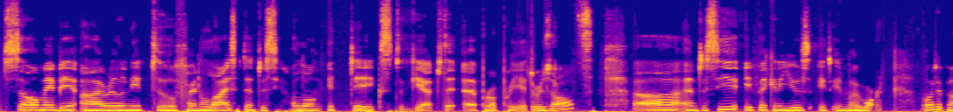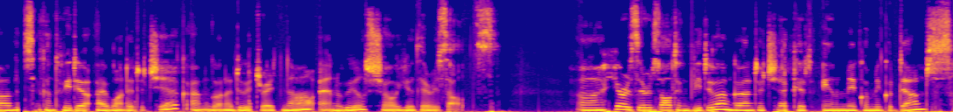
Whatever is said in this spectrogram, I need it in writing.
So maybe I really need to finalize it and to see how long it takes to get the appropriate results uh, and to see if I can use it in my work. What about the second video I wanted to check? I'm gonna do it right now and we'll show you the results. Uh, here is the resulting video. I'm going to check it in Miko Miko Dance.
